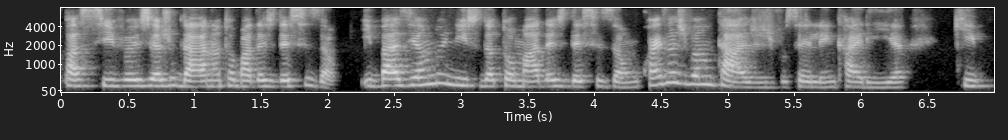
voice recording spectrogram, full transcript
passível de ajudar na tomada de decisão. E baseando início da tomada de decisão, quais as vantagens você elencaria que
